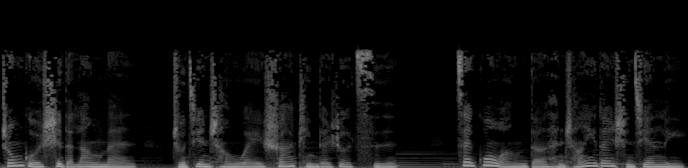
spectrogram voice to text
中国式的浪漫逐渐成为刷屏的热词。在过往的很长一段时间里，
